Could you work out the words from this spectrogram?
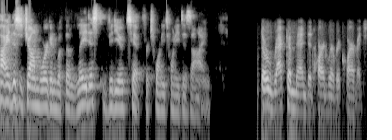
Hi, this is John Morgan with the latest video tip for 2020 design. The recommended hardware requirements.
